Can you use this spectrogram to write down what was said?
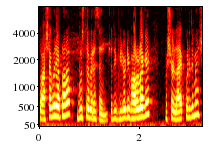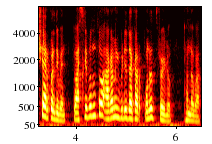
তো আশা করি আপনারা বুঝতে পেরেছেন। যদি ভিডিওটি ভালো লাগে, অবশ্যই লাইক করে দেবেন শেয়ার করে দেবেন। তো আজকে পর্যন্ত আগামী ভিডিও দেখার অনুরোধ রইল। ধন্যবাদ।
